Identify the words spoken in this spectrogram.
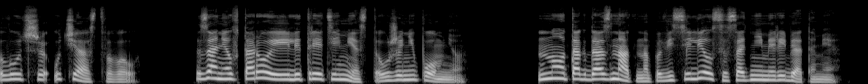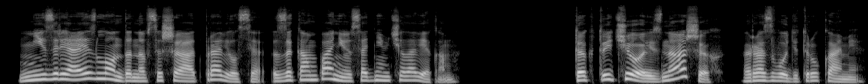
Лучше участвовал. Занял второе или третье место, уже не помню. Но тогда знатно повеселился с одними ребятами. Не зря из Лондона в США отправился за компанию с одним человеком. «Так ты чё, из наших?» — разводит руками.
